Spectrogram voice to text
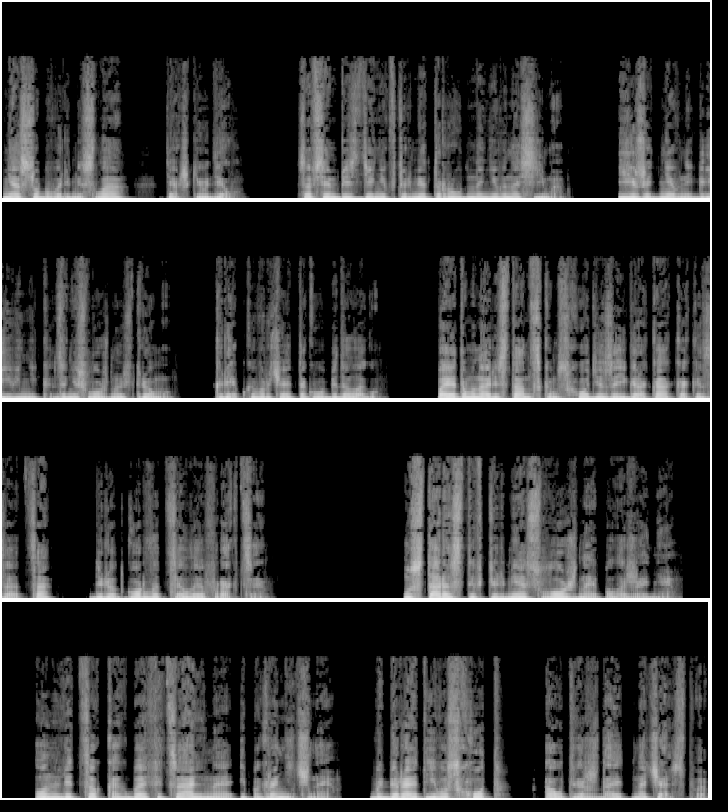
ни особого ремесла, тяжкий удел. Совсем без денег в тюрьме трудно невыносимо, и ежедневный гривенник за несложную стрему крепко выручает такого бедолагу. Поэтому на арестантском сходе за игрока, как и за отца, дерет горло целая фракция. У старосты в тюрьме сложное положение. Он лицо как бы официальное и пограничное. Выбирает его сход, а утверждает начальство.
